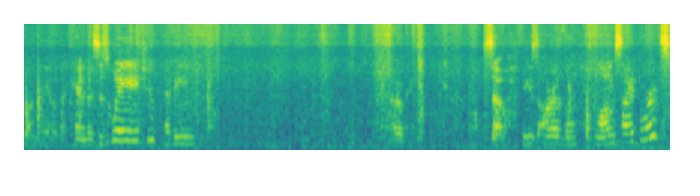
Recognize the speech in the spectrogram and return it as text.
do on my own. That canvas is way too heavy. Okay. So these are the long sideboards.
